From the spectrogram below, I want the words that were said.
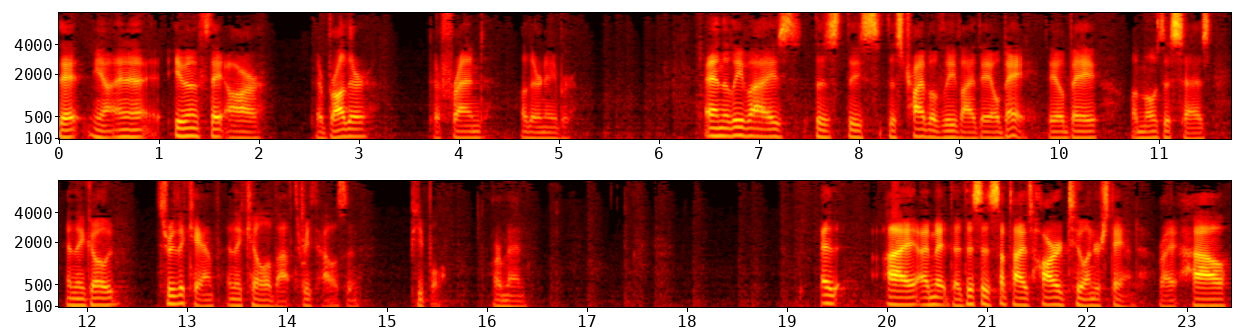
That you know, and uh, even if they are their brother, their friend, or their neighbor. And the Levites, this, this, this tribe of Levi, they obey. They obey what Moses says, and they go through the camp and they kill about 3,000 people or men. And I admit that this is sometimes hard to understand, right? How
